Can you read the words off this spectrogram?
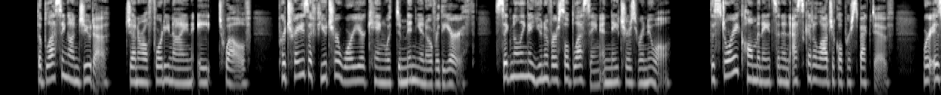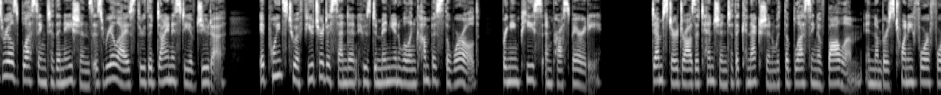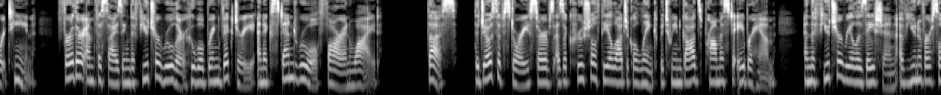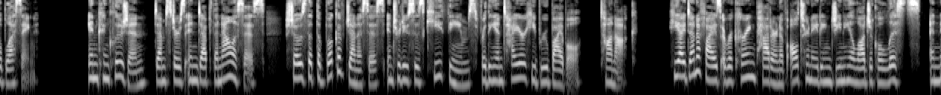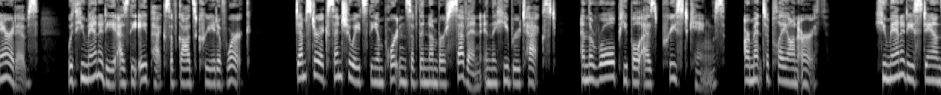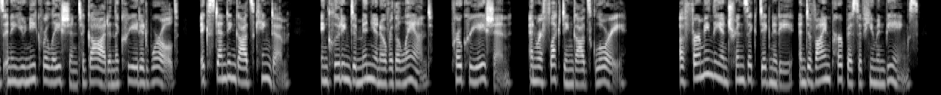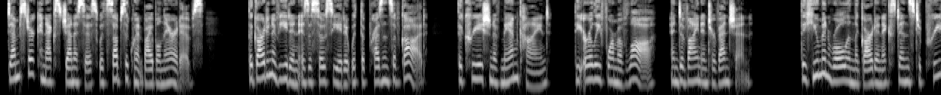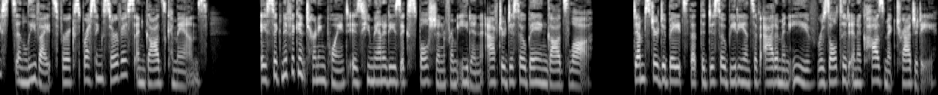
The blessing on Judah, General 49 8 12, portrays a future warrior king with dominion over the earth, signaling a universal blessing and nature's renewal. The story culminates in an eschatological perspective, where Israel's blessing to the nations is realized through the dynasty of Judah. It points to a future descendant whose dominion will encompass the world, bringing peace and prosperity. Dempster draws attention to the connection with the blessing of Balaam in Numbers 24:14, further emphasizing the future ruler who will bring victory and extend rule far and wide. Thus, the Joseph story serves as a crucial theological link between God's promise to Abraham and the future realization of universal blessing. In conclusion, Dempster's in depth analysis shows that the book of Genesis introduces key themes for the entire Hebrew Bible, Tanakh. He identifies a recurring pattern of alternating genealogical lists and narratives, with humanity as the apex of God's creative work. Dempster accentuates the importance of the number seven in the Hebrew text and the role people as priest kings are meant to play on earth. Humanity stands in a unique relation to God in the created world, extending God's kingdom, including dominion over the land, procreation, and reflecting God's glory. Affirming the intrinsic dignity and divine purpose of human beings, Dempster connects Genesis with subsequent Bible narratives. The Garden of Eden is associated with the presence of God, the creation of mankind, the early form of law, and divine intervention. The human role in the garden extends to priests and Levites for expressing service and God's commands. A significant turning point is humanity's expulsion from Eden after disobeying God's law. Dempster debates that the disobedience of Adam and Eve resulted in a cosmic tragedy.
